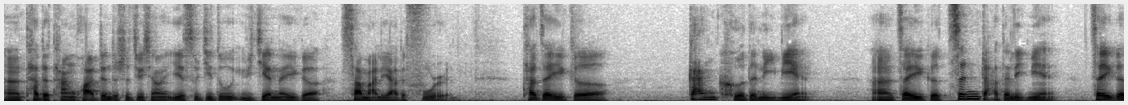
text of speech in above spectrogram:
嗯，他的谈话真的是就像耶稣基督遇见那个撒玛利亚的妇人，他在一个干渴的里面，啊，在一个挣扎的里面，在一个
